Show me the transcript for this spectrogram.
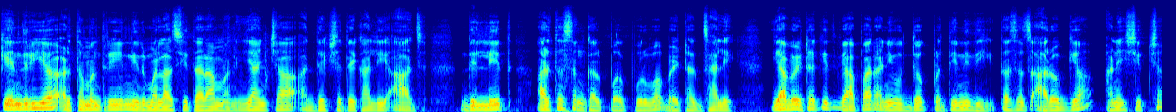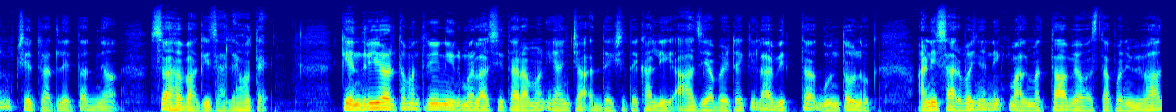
केंद्रीय अर्थमंत्री निर्मला सीतारामन यांच्या अध्यक्षतेखाली आज दिल्लीत अर्थसंकल्पपूर्व बैठक झाली. या बैठकीत व्यापार आणि उद्योग प्रतिनिधी तसंच आरोग्य आणि शिक्षण क्षेत्रातले तज्ज्ञ सहभागी झाले होते. केंद्रीय अर्थमंत्री निर्मला सीतारामन यांच्या अध्यक्षतेखाली आज या बैठकीला वित्त गुंतवणूक आणि सार्वजनिक मालमत्ता व्यवस्थापन विभाग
